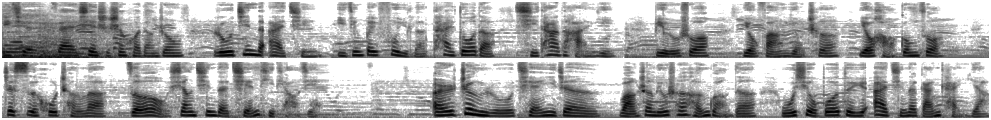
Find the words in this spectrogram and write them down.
的确，在现实生活当中，如今的爱情已经被赋予了太多的其他的含义，比如说有房有车有好工作，这似乎成了择偶相亲的前提条件。而正如前一阵网上流传很广的吴秀波对于爱情的感慨一样，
